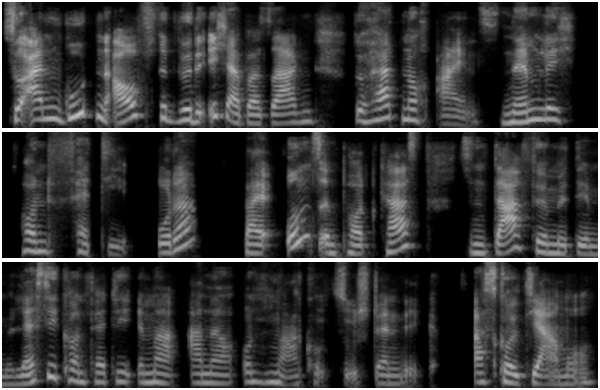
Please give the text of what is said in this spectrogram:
Zu einem guten Auftritt würde ich aber sagen, gehört noch eins, nämlich Konfetti, oder? Bei uns im Podcast sind dafür mit dem Lessi-Konfetti immer Anna und Marco zuständig. Ascoltiamo.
